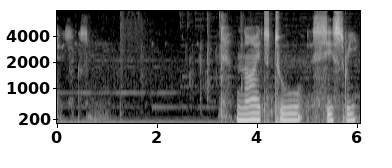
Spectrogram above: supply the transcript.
d6. Knight to c3.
